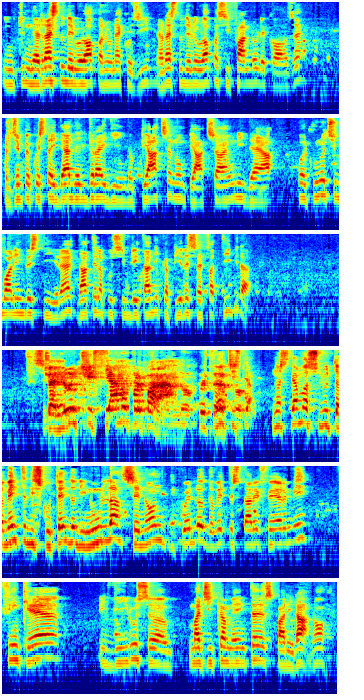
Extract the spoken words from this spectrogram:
in, nel resto dell'Europa non è così, nel resto dell'Europa si fanno le cose. Per esempio questa idea del drive-in, piaccia o non piaccia, è un'idea, qualcuno ci vuole investire, date la possibilità di capire se è fattibile cioè non ci stiamo preparando. Non, stia- non, stiamo assolutamente discutendo di nulla se non di quello dovete stare fermi finché il virus eh, magicamente sparirà, no?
